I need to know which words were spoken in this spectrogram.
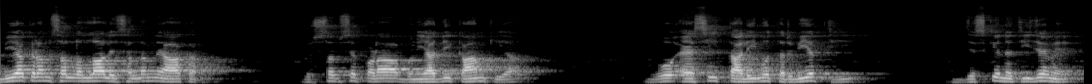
نبی اکرم صلی اللہ علیہ وسلم نے آ کر جو سب سے بڑا بنیادی کام کیا وہ ایسی تعلیم و تربیت تھی جس کے نتیجے میں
